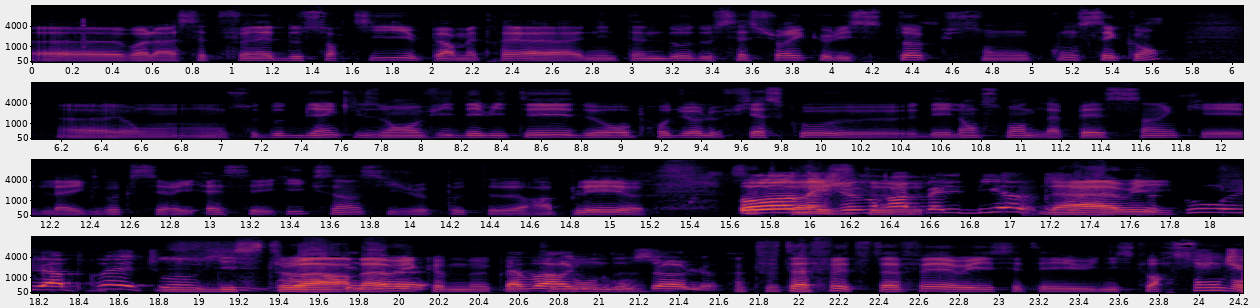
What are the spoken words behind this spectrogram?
Euh, voilà, cette fenêtre de sortie permettrait à Nintendo de s'assurer que les stocks sont conséquents. Euh, on, on se doute bien qu'ils ont envie d'éviter de reproduire le fiasco euh, des lancements de la PS5 et de la Xbox Series S et X, hein, si je peux te rappeler. euh, Oh, mais je me rappelle bien. Ah oui. couru après, toi. L'histoire, bah oui, comme, comme tout le une monde. console. Ah, Tout à fait, tout à fait, oui, c'était une histoire sombre. Tu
